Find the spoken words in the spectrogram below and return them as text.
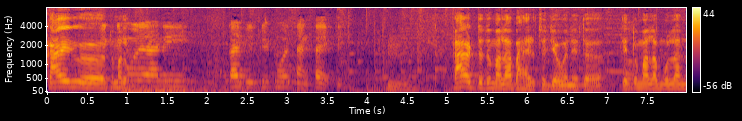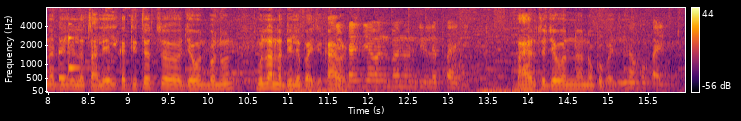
काय अ, तुम्हाला आणि काय बिस्किटमुळे सांगता येते. काय वाटतं तुम्हाला बाहेरचं जेवण येतं? ते हो. तुम्हाला मुलांना दिलेलं चालेल का तिथंच अ, जेवण बनवून मुलांना दिलं पाहिजे? काय वाटतं? तिथंच जेवण बनवून दिलं पाहिजे. बाहेरचं जेवण नको पाहिजे. नको पाहिजे.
